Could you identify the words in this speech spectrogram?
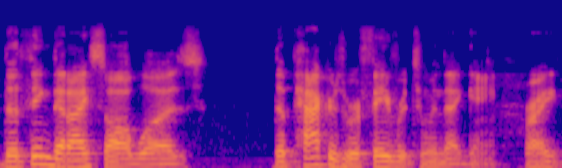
the thing that I saw was the Packers were favorite to win that game, right?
